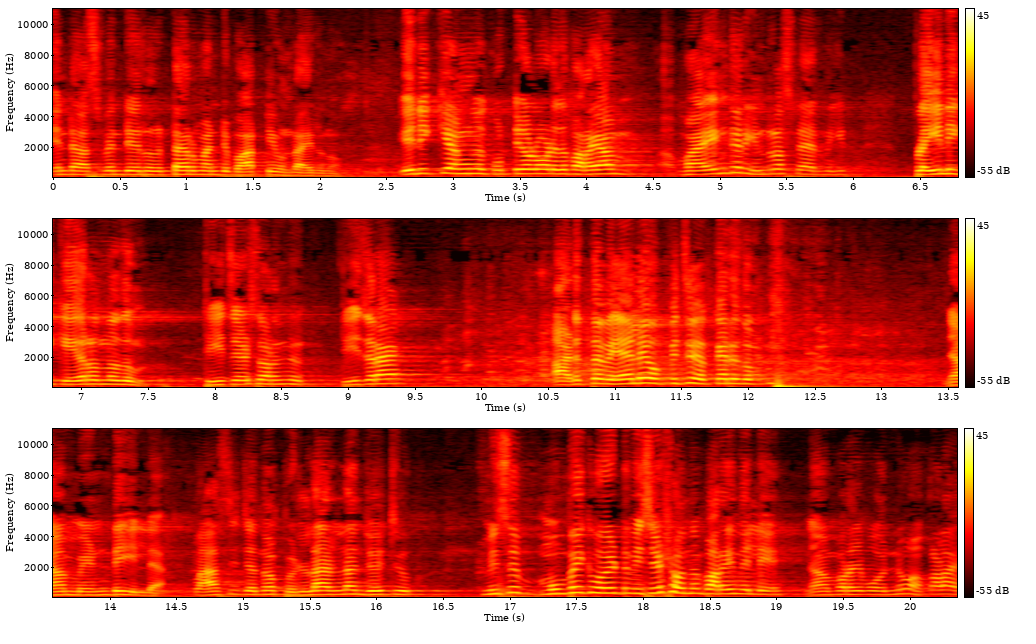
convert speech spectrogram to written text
എന്റെ ഹസ്ബൻഡ് റിട്ടയർമെന്റ് പാർട്ടി ഉണ്ടായിരുന്നു. എനിക്ക് അങ്ങ് കുട്ടികളോട് ഇത് പറയാൻ ഭയങ്കര ഇൻട്രസ്റ്റ് ആയിരുന്നു. ഈ പ്ലെയിനിൽ കയറുന്നതും ടീച്ചേഴ്സ് പറഞ്ഞു ടീച്ചറെ അടുത്ത വേല ഒപ്പിച്ച് വെക്കരുതും. ഞാൻ മിണ്ടിയില്ല. ക്ലാസ്സിൽ ചെന്നോ പിള്ളേരെല്ലാം ചോദിച്ചു മിസ് മുംബൈക്ക് പോയിട്ട് വിശേഷം ഒന്നും പറയുന്നില്ലേ? ഞാൻ പറഞ്ഞു പൊന്നു മക്കളെ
